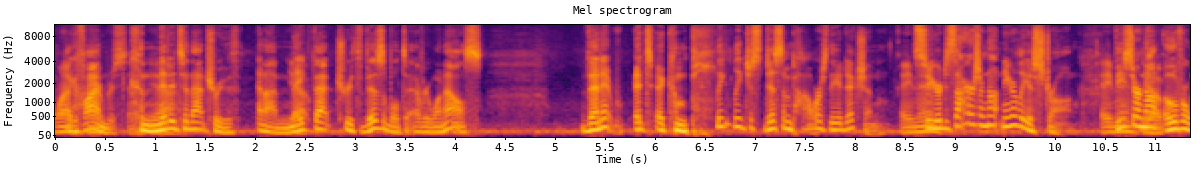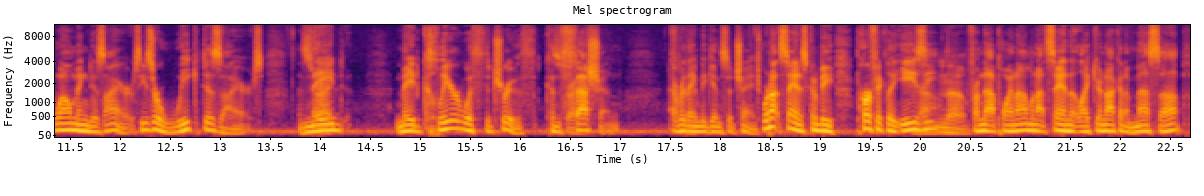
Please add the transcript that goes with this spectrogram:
100%, like if I'm committed yeah. to that truth and I make yep. that truth visible to everyone else, then it, it, it completely just disempowers the addiction. Amen. So your desires are not nearly as strong. Amen. These are not yep. overwhelming desires. These are weak desires That's made right. made clear with the truth, confession. Right. Everything right. begins to change. We're not saying it's going to be perfectly easy No. No. from that point on. We're not saying that like you're not going to mess up,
